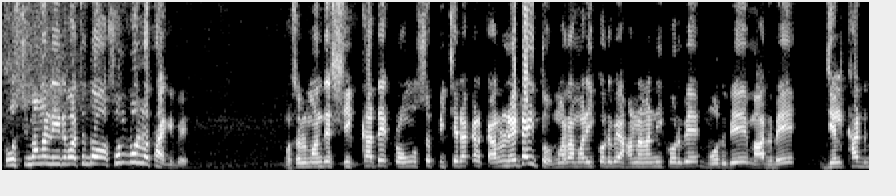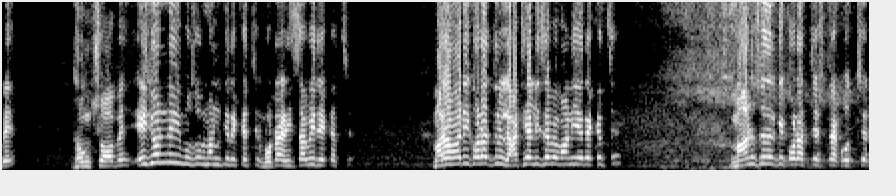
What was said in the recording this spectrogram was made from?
পশ্চিমবঙ্গের নির্বাচন তো অসম্পূর্ণ থাকবে। মুসলমানদের শিক্ষাতে ক্রমশ পিছিয়ে রাখার কারণ এটাই তো। মারামারি করবে, হানাহানি করবে, মরবে, মারবে, জেল খাটবে, ধ্বংস হবে। এই জন্যই মুসলমানকে রেখেছে, ভোটার হিসাবেই রেখেছে। মারামারি করার জন্য লাঠিয়াল হিসাবে বানিয়ে রেখেছে। মানুষদেরকে করার চেষ্টা করছেন।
